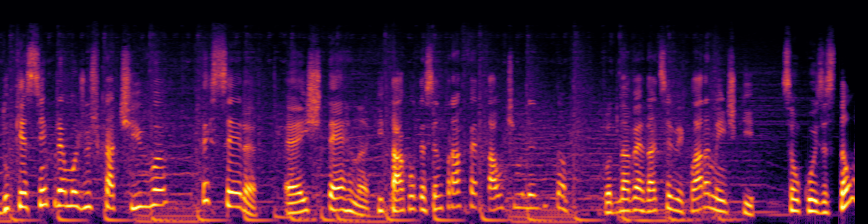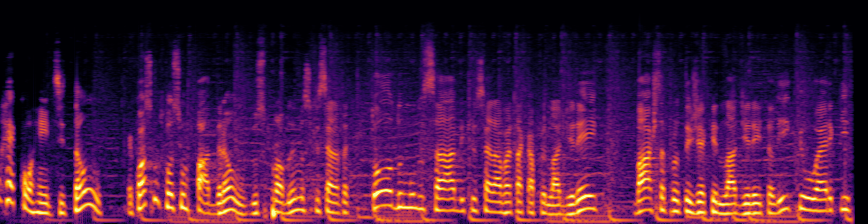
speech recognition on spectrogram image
do que sempre é uma justificativa terceira, é, externa, que está acontecendo para afetar o time dentro do campo. Quando na verdade você vê claramente que são coisas tão recorrentes e tão. É quase como se fosse um padrão dos problemas que o Ceará tem. Todo mundo sabe que o Ceará vai atacar pelo lado direito, basta proteger aquele lado direito ali que o Eric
